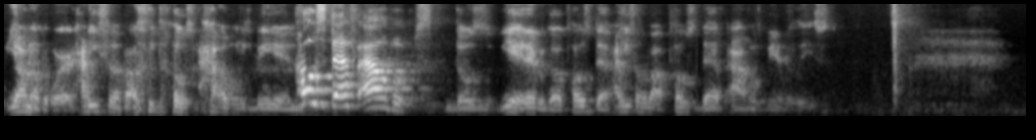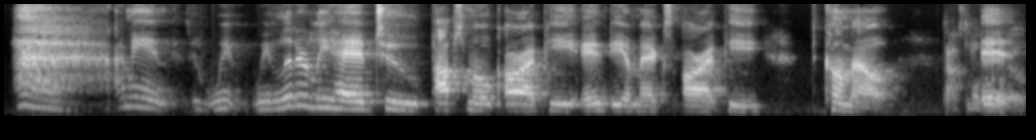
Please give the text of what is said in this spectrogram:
y'all know the word. How do you feel about those albums being post-death albums. Those yeah there we go. Post-death how do you feel about post-death albums being released? I mean, we we literally had to Pop Smoke RIP and DMX RIP come out. Pop Smoke. And,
